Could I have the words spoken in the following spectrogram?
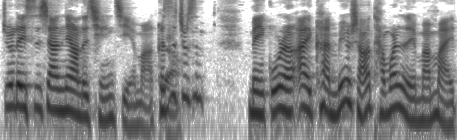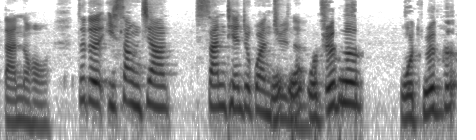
就类似像那样的情节嘛，可是就是美国人爱看，没有想到台湾人也蛮买单的哦。这个一上架三天就冠军了。我我觉得，我觉得，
